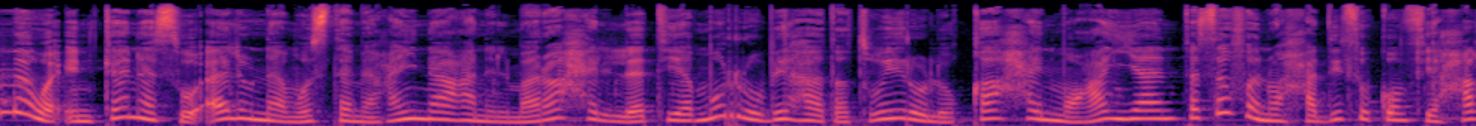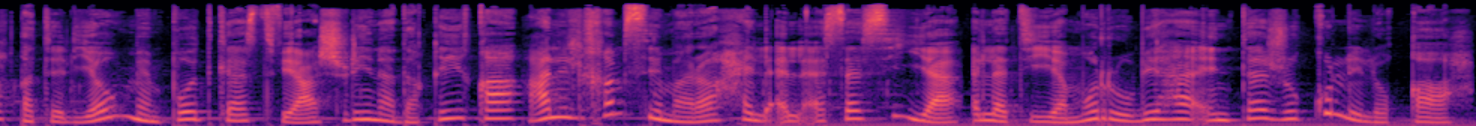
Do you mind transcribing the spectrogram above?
أما وإن كان سؤالنا مستمعين عن المراحل التي يمر بها تطوير لقاح معين فسوف نحدثكم في حلقة اليوم من بودكاست في عشرين دقيقة عن الخمس مراحل الأساسية التي يمر بها إنتاج كل لقاح.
